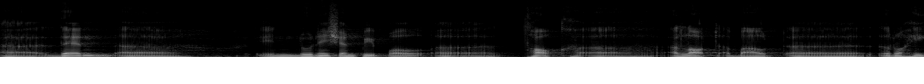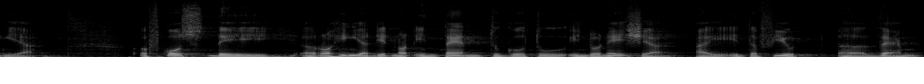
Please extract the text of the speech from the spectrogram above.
uh, then uh, Indonesian people uh, talk uh, a lot about uh, Rohingya. Of course, the uh, Rohingya did not intend to go to Indonesia. I interviewed uh, them.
